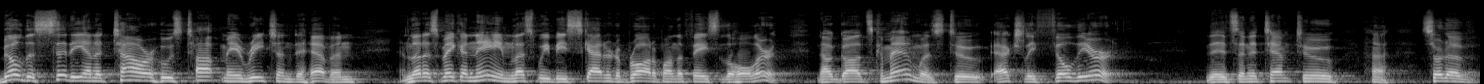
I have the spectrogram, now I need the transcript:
build a city and a tower whose top may reach unto heaven, and let us make a name, lest we be scattered abroad upon the face of the whole earth. Now, God's command was to actually fill the earth. It's an attempt to uh, sort of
